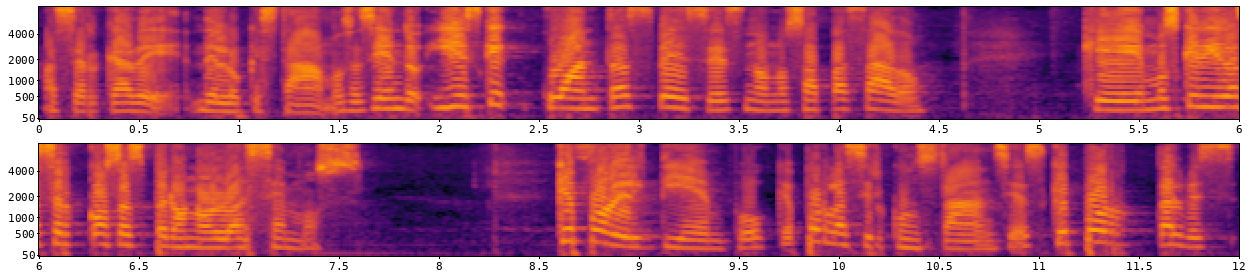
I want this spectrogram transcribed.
acerca de, lo que estábamos haciendo. Y es que cuántas veces no nos ha pasado que hemos querido hacer cosas pero no lo hacemos. Que por el tiempo, que por las circunstancias, que por tal vez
